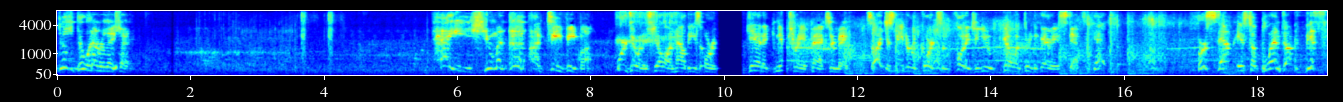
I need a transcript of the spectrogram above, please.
just do whatever they say. Hey, human! I'm TV Bot. We're doing a show on how these organic nutrient packs are made. So I just need to record some footage of you going through the various steps, okay? First step is to blend up this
